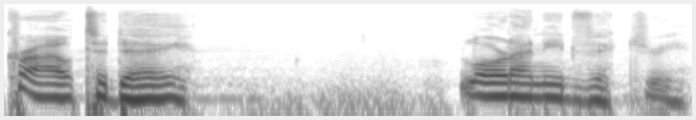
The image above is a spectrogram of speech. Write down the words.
Cry out today, Lord, I need victory.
